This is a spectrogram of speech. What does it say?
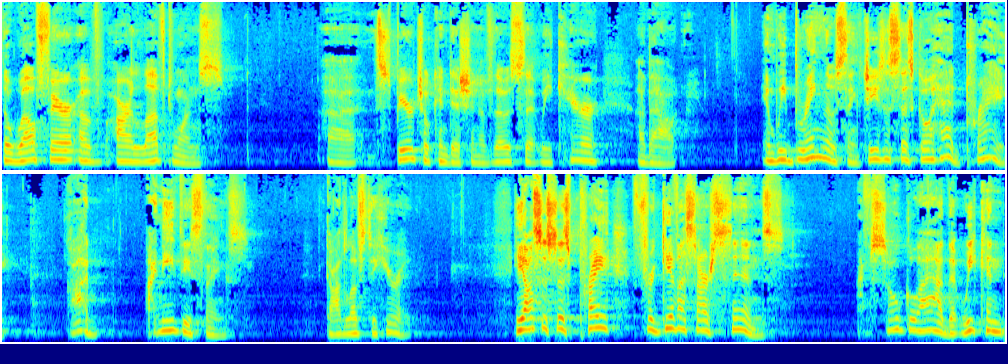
the welfare of our loved ones, uh, spiritual condition of those that we care about. And we bring those things. Jesus says, Go ahead, pray. God, I need these things. God loves to hear it. He also says, Pray, forgive us our sins. I'm so glad that we can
